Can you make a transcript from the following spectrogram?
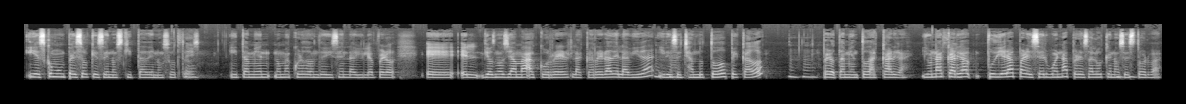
y, es como un peso que se nos quita de nosotros. Y también, no me acuerdo dónde dice en la Biblia, pero eh, el, Dios nos llama a correr la carrera de la vida y desechando todo pecado, pero también toda carga. Y una carga pudiera parecer buena, pero es algo que nos estorba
